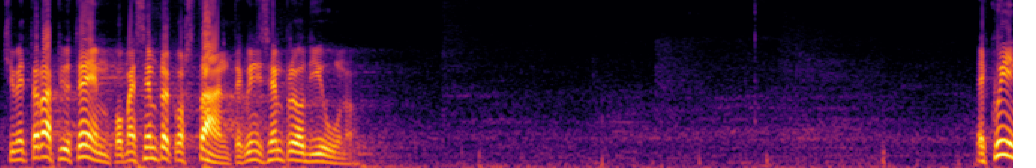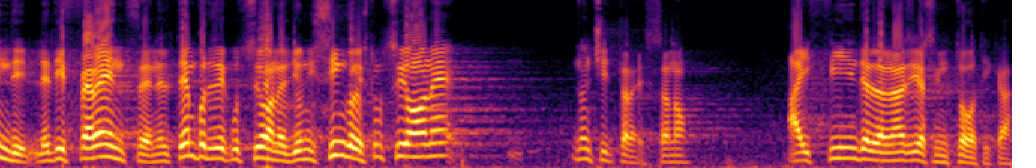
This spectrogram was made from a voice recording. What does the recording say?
ci metterà più tempo, ma è sempre costante, quindi sempre O di 1. E quindi le differenze nel tempo di esecuzione di ogni singola istruzione non ci interessano ai fini dell'analisi asintotica.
